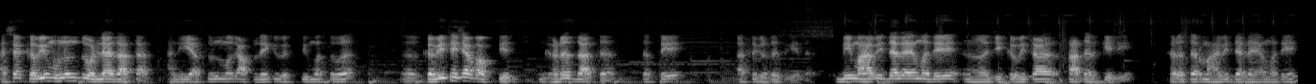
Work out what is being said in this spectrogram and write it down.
अशा कवी म्हणून जोडल्या जातात. आणि यातून मग आपलं एक व्यक्तिमत्व कवितेच्या बाबतीत घडत जातं. तर ते असं घडत गेलं. मी महाविद्यालयामध्ये जी कविता सादर केली खरं तर महाविद्यालयामध्ये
